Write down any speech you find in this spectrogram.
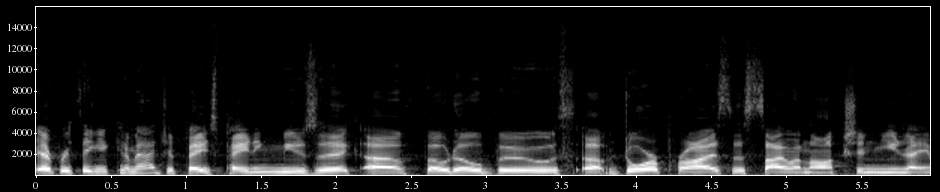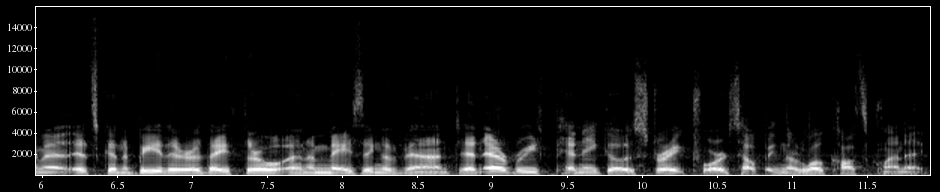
everything you can imagine face painting, music, uh, photo booth, uh, door prizes, silent auction, you name it. It's going to be there. They throw an amazing event, and every penny goes straight towards helping their low cost clinic.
